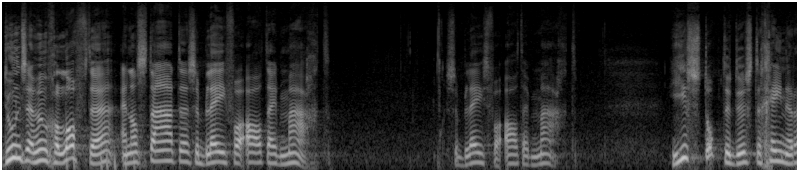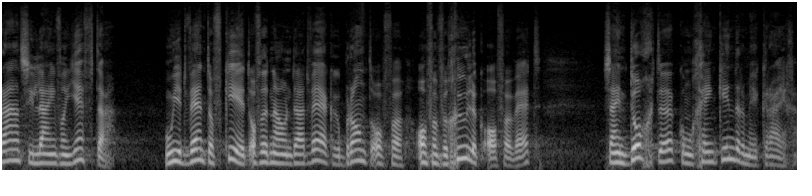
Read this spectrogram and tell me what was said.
doen ze hun gelofte en dan staat er, ze bleef voor altijd maagd. Ze bleef voor altijd maagd. Hier stopte dus de generatielijn van Jefta. Hoe je het went of keert, of het nou een daadwerkelijk brandoffer of een figuurlijk offer werd. Zijn dochter kon geen kinderen meer krijgen.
